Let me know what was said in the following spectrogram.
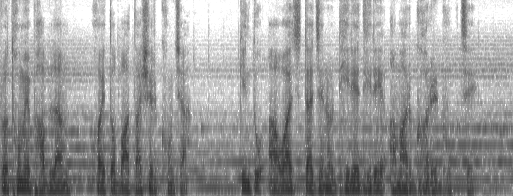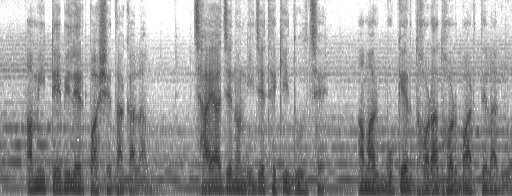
প্রথমে ভাবলাম, হয়তো বাতাসের খোঁচা। কিন্তু আওয়াজটা যেন ধীরে ধীরে আমার ঘরে ঢুকছে। আমি টেবিলের পাশে তাকালাম। ছায়া যেন নিজে থেকেই দুলছে। আমার বুকের ধরাধর বাড়তে লাগল।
